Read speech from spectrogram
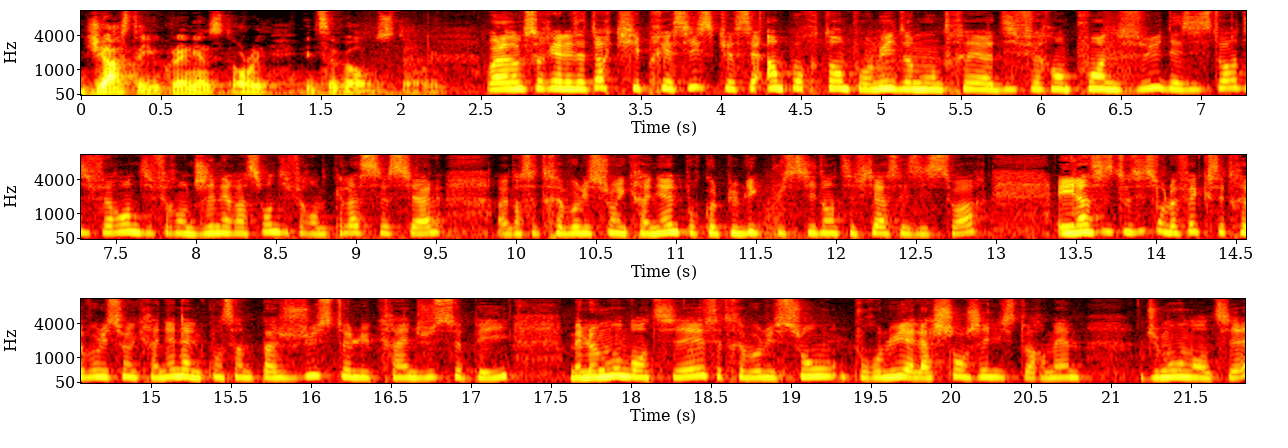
just a Ukrainian story, it's a world story. Voilà, donc ce réalisateur qui précise que c'est important pour lui de montrer euh, différents points de vue, des histoires différentes, différentes générations, différentes classes sociales euh, dans cette révolution ukrainienne pour que le public puisse s'identifier à ces histoires. Et il insiste aussi sur le fait que cette révolution ukrainienne, elle ne concerne pas juste l'Ukraine, juste ce pays, mais le monde entier. Cette révolution, pour lui, elle a changé l'histoire même du monde entier.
